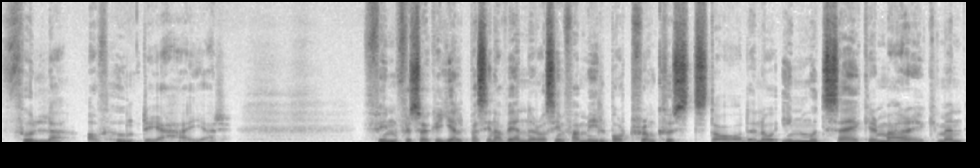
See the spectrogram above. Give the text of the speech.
fulla av hungriga hajar. Finn försöker hjälpa sina vänner och sin familj bort från kuststaden och in mot säker mark men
